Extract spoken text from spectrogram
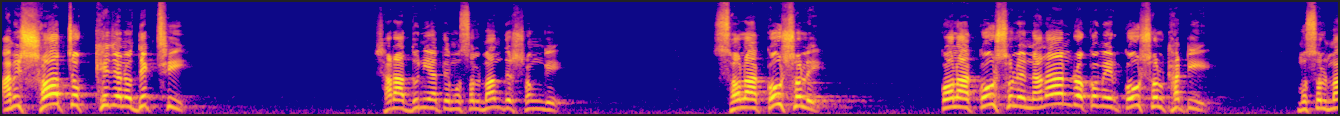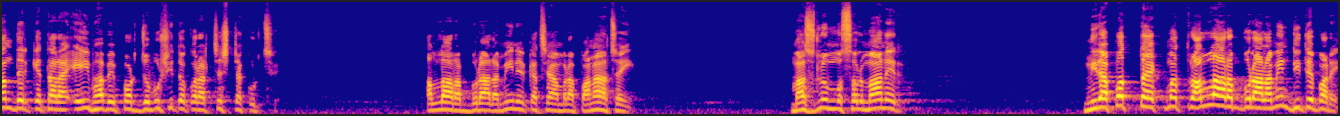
আমি স্বচক্ষে যেন দেখছি, সারা দুনিয়াতে মুসলমানদের সঙ্গে সলা কৌশলে কলা কৌশলে নানান রকমের কৌশল খাটিয়ে মুসলমানদেরকে তারা এইভাবে পর্যবসিত করার চেষ্টা করছে। আল্লাহ রাব্বুল আলমিনের কাছে আমরা পানা চাই। মাজলুম মুসলমানের নিরাপত্তা একমাত্র আল্লাহ রাব্বুল আলমিন দিতে পারে।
